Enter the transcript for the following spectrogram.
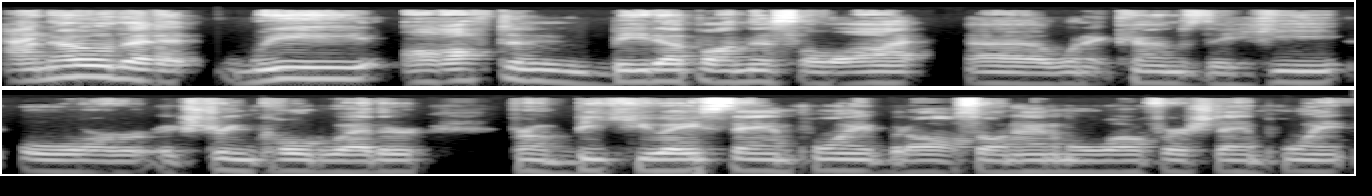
I know that we often beat up on this a lot uh, when it comes to heat or extreme cold weather from a BQA standpoint, but also an animal welfare standpoint.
